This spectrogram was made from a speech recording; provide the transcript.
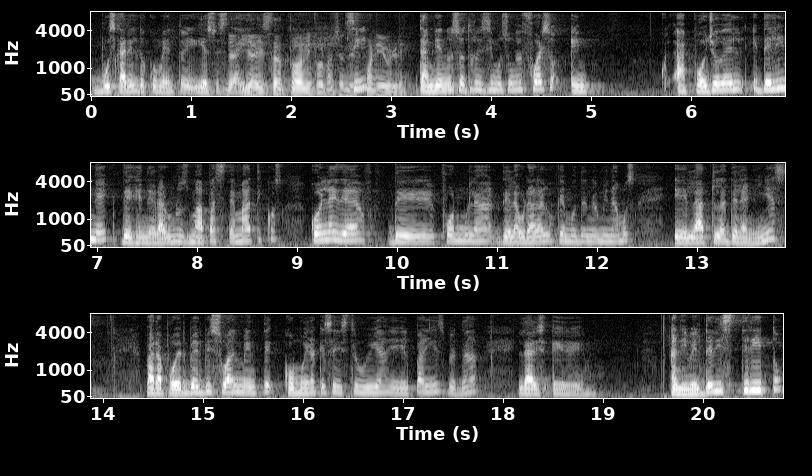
buscar el documento y eso está ahí. Y ahí está toda la información disponible. También nosotros hicimos un esfuerzo en apoyo del, del, INEC de generar unos mapas temáticos con la idea de fórmula, de elaborar algo que hemos denominamos el Atlas de la Niñez, para poder ver visualmente cómo era que se distribuía en el país, ¿verdad? Eh, a nivel de distrito,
